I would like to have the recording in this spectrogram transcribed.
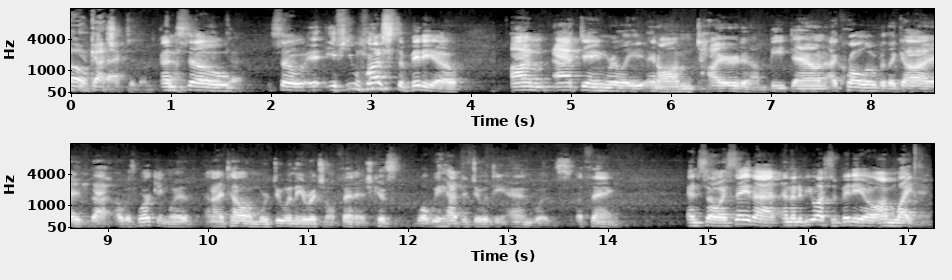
Oh, give gotcha. it back to them. and so Okay. So if you watch the video, I'm acting really, you know, I'm tired and I'm beat down. I crawl over the guy that I was working with and I tell him we're doing the original finish because what we had to do at the end was a thing. And so I say that, and then if you watch the video, I'm lightning.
